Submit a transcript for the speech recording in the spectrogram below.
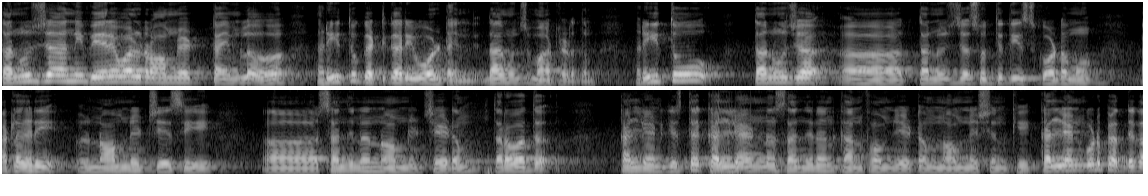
తనుజాని వేరే వాళ్ళు రామినేట్ టైంలో రీతు గట్టిగా రివోల్ట్ అయింది. దాని గురించి మాట్లాడదాం. రీతు తనుజ తనుజ సుత్తి తీసుకోవడము అట్లాగే రీ నామినేట్ చేసి ఆ, సంజనను నామినేట్ చేయడం తర్వాత కళ్యాణ్కి ఇస్తే కళ్యాణ్ సంజనని కన్ఫర్మ్ చేయటం నామినేషన్కి. కళ్యాణ్ కూడా పెద్దగా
